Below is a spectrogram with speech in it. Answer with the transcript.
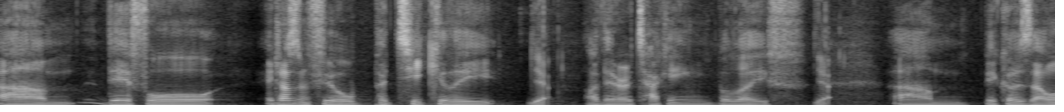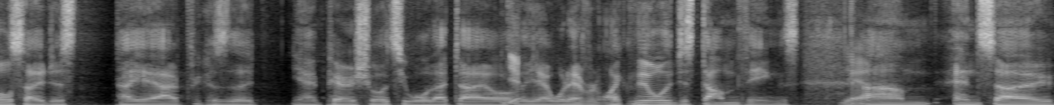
Um, therefore, it doesn't feel particularly Yeah. like they're attacking belief. Yeah. Um, because they'll also just pay you out because of the you know pair of shorts you wore that day or Yeah. whatever. Like they're all just dumb things. Yeah. Um, and so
